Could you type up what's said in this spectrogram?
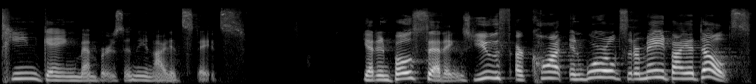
teen gang members in the United States. Yet in both settings, youth are caught in worlds that are made by adults,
